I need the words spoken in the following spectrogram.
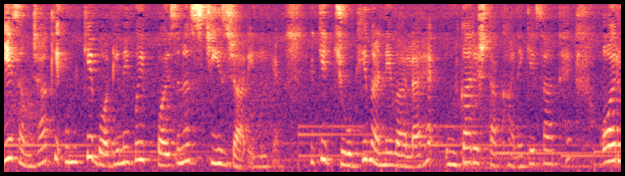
ये समझा कि उनके बॉडी में कोई पॉइजनस चीज़ जा रही है, क्योंकि जो भी मरने वाला है, उनका रिश्ता खाने के साथ है और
